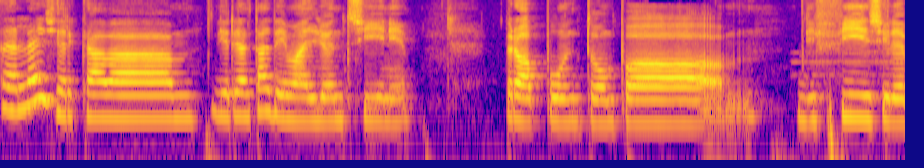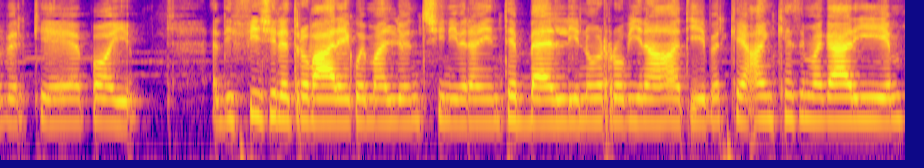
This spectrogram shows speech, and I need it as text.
Eh, lei cercava in realtà dei maglioncini, però appunto un po' difficile perché poi è difficile trovare quei maglioncini veramente belli, non rovinati, perché anche se magari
